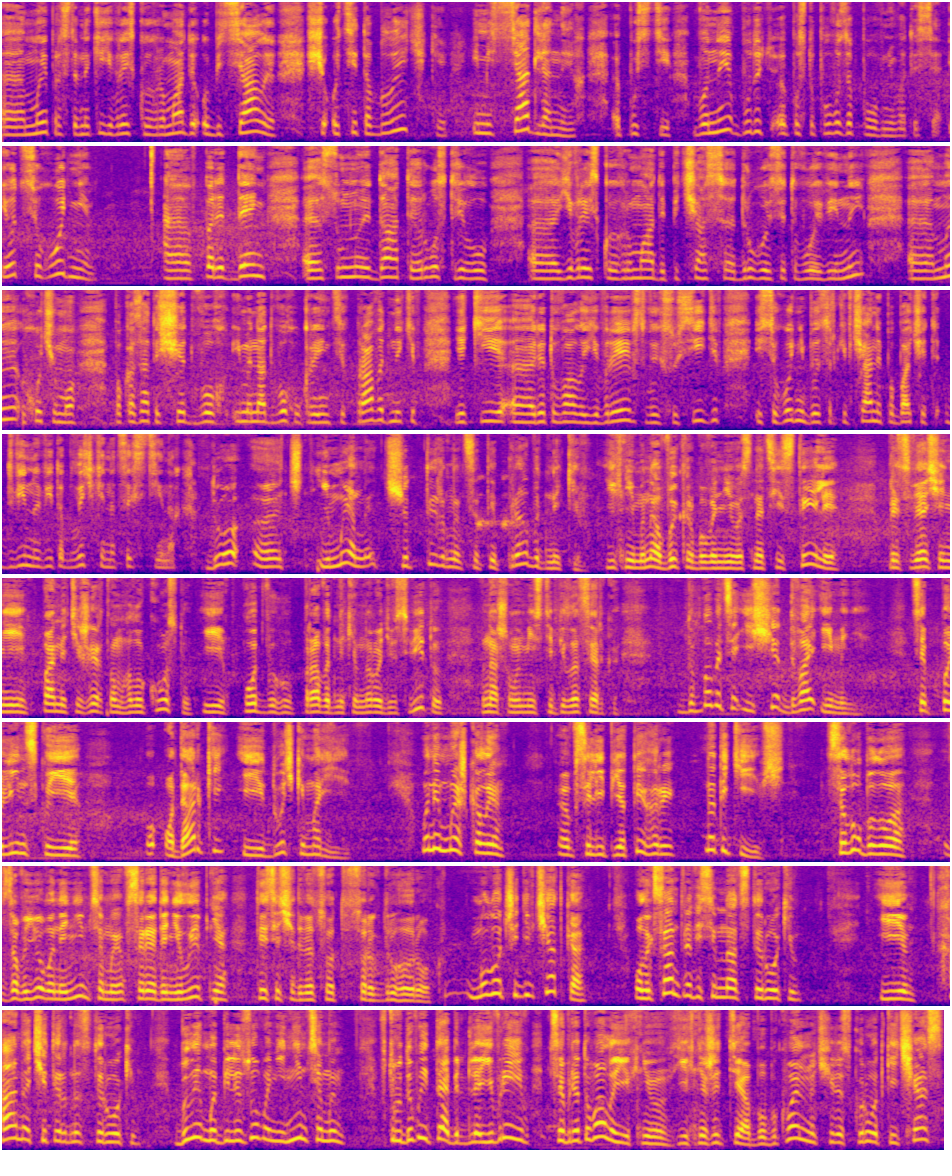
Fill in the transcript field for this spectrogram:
е, ми, представники єврейської громади, обіцяли, що оці таблички і місця для них е, пусті, вони будуть е, поступово заповнюватися. І от сьогодні. Е, В переддень е, сумної дати розстрілу е, єврейської громади під час Другої світової війни ми хочемо показати ще двох імена двох українців-праведників, які рятували євреїв, своїх сусідів. І сьогодні білоцерківчани побачать дві нові таблички на цих стінах. До імен 14 праведників, їхні імена викарбовані ось на цій стелі, присвячені пам'яті жертвам Голокосту і подвигу праведників народів світу в нашому місті Біла Церква, додається іще два імені: це Полінської Одарки і дочки Марії. Вони мешкали е, в селі П'ятигори на Тетіївщині. Село було завойоване німцями всередині липня 1942 року. Молодші дівчатка Олександра 18 років і Хана 14 років були мобілізовані німцями в трудовий табір для євреїв. Це врятувало їхню, їхнє життя, бо буквально через короткий час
